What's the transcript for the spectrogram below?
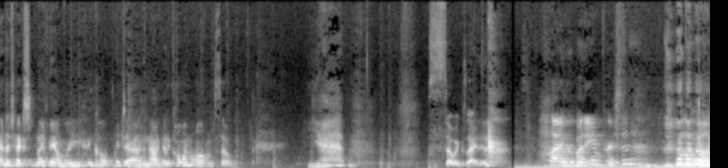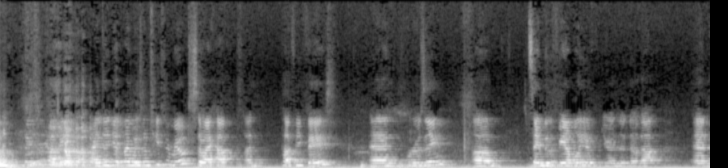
And I texted my family and called my dad, and now I gotta call my mom, so yeah. So excited. Hi, everybody in person. Um, thanks for coming. I did get my wisdom teeth removed, so I have a puffy face and bruising. Um, same to the family, if you guys didn't know that, and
